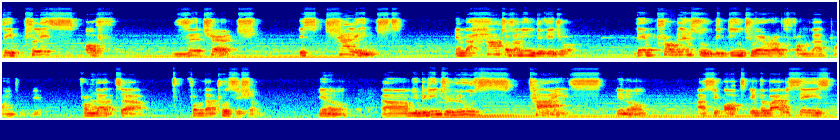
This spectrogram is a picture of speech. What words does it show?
the place of the church is challenged in the heart of an individual, then problems will begin to erupt from that point of view, from that uh, from that position you know, um, you begin to lose ties, you know, as you ought. If the Bible says,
